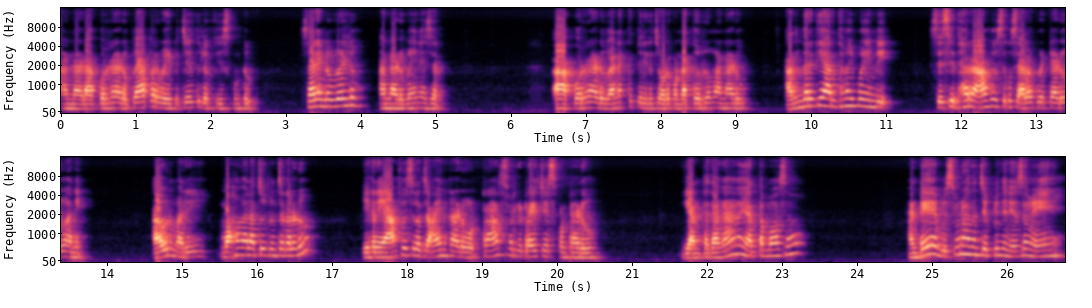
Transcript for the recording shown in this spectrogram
అన్నాడు ఆ కుర్రాడు పేపర్ వెయిట్ చేతిలోకి తీసుకుంటూ. సరే నువ్వు వెళ్ళు అన్నాడు మేనేజర్. ఆ కుర్రాడు వెనక్కి తిరిగి చూడకుండా తుర్రుమన్నాడు అందరికీ అర్థమైపోయింది. శశిధర్ ఆఫీసుకు సెలవు పెట్టాడు అని. అవును మరి మొహం ఎలా చూపించగలడు? ఇక నీ ఆఫీసులో జాయిన్ కాడు ట్రాన్స్ఫర్కి ట్రై చేసుకుంటాడు. ఎంతదగా? ఎంత మోసం? అంటే విశ్వనాథన్ చెప్పింది నిజమే.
